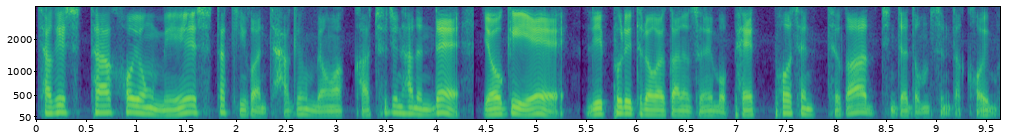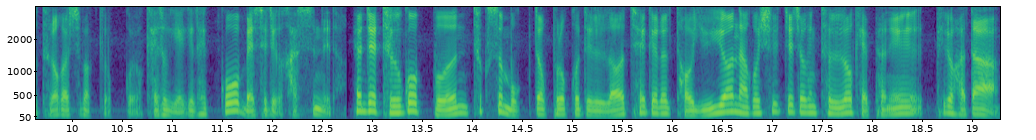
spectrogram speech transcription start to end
자기 수탁 허용 및 수탁 기관 자격 명확화 추진하는데 여기에 리플이 들어갈 가능성이 뭐 100%가 진짜 넘습니다. 거의 뭐 들어갈 수밖에 없고요. 계속 얘기를 했고 메시지가 같습니다. 현재 두 곳분 특수 목적 브로커 딜러 체계를 더 유연하고 실제적인 틀로 개편이 필요하다.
